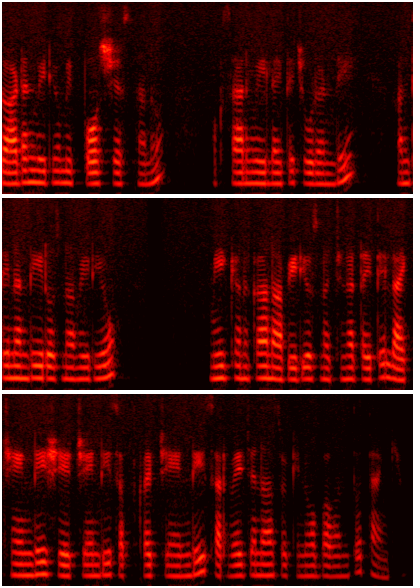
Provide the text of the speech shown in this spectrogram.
గార్డెన్ వీడియో మీకు పోస్ట్ చేస్తాను. ఒకసారి వీలైతే చూడండి. అంతేనండి ఈరోజు నా వీడియో. మీకు కనుక నా వీడియోస్ నచ్చినట్టయితే లైక్ చేయండి షేర్ చేయండి సబ్స్క్రైబ్ చేయండి. సర్వేజన సుఖినో భవంతో థ్యాంక్ యూ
